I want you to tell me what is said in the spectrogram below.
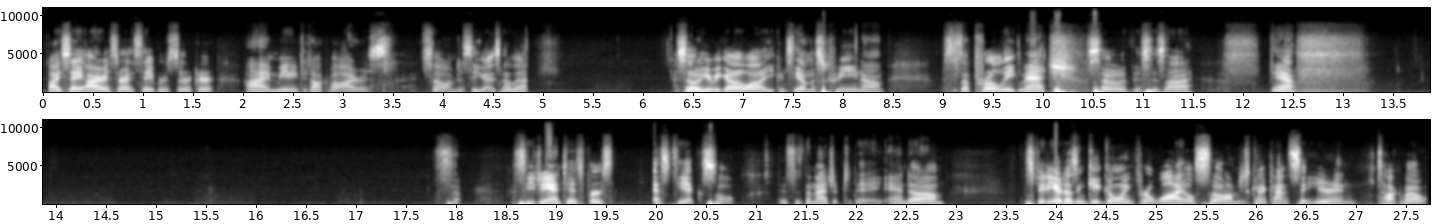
if I say Iris or I say Berserker, I'm meaning to talk about Iris. So I'm um, just so you guys know that. So here we go. Uh, you can see on the screen. Um, this is a pro league match. So this is uh, yeah. So CJ Entus versus STX Soul. This is the matchup today. And um, this video doesn't get going for a while, so I'm just going to kind of sit here and talk about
